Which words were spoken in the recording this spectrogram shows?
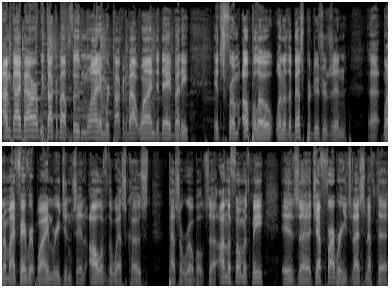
I'm Guy Bauer. We talk about food and wine, and we're talking about wine today, buddy. It's from Opolo, one of the best producers in uh, one of my favorite wine regions in all of the West Coast, Paso Robles. Uh, on the phone with me is uh, Jeff Farber. He's nice enough to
